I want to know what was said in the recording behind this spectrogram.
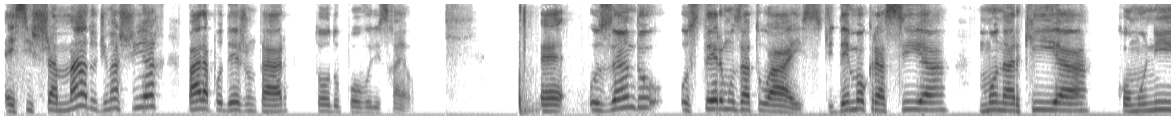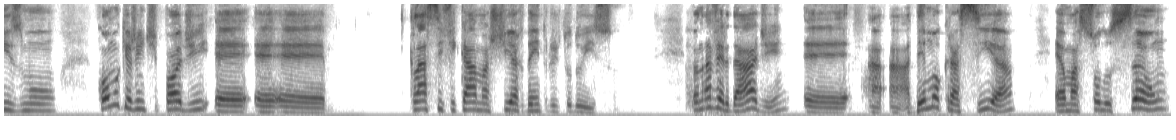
esse chamado de Mashiach para poder juntar todo o povo de Israel. usando os termos atuais de democracia, monarquia, comunismo. Como que a gente pode é, é, é, classificar a Mashiach dentro de tudo isso? Então, na verdade, é, a, a democracia é uma solução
